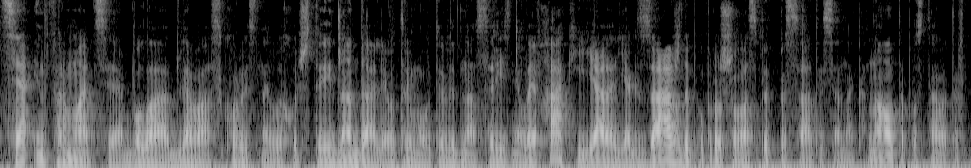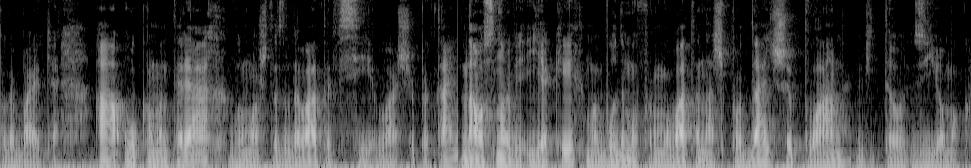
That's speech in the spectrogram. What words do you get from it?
ця інформація була для вас корисною, ви хочете і надалі отримувати від нас різні лайфхаки, я, як завжди, попрошу вас підписатися на канал та поставити вподобайки. А у коментарях ви можете задавати всі ваші питання, на основі яких ми будемо формувати наш подальший план відеозйомок.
